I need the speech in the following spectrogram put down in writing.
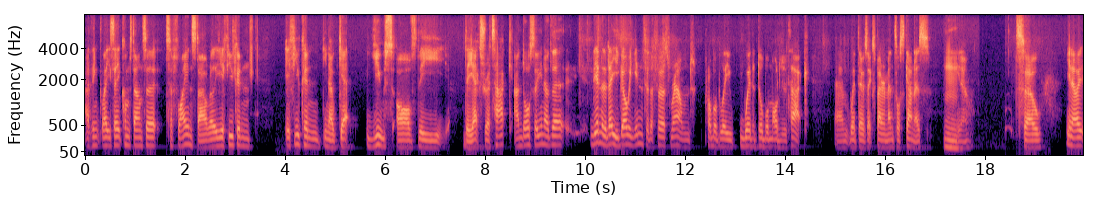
I think, like you say, it comes down to to flying style. Really, if you can, if you can, you know, get use of the the extra attack, and also, you know, the the end of the day, you're going into the first round probably with a double modded attack, um, with those experimental scanners. Mm. You know, so you know.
